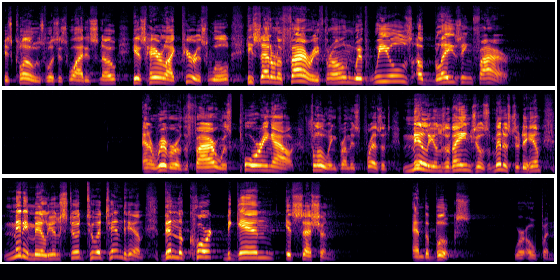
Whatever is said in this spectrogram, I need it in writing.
His clothes was as white as snow, his hair like purest wool. He sat on a fiery throne with wheels of blazing fire and a river of the fire was pouring out, flowing from his presence. Millions of angels ministered to him, many millions stood to attend him. Then the court began its session, and the books were open.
